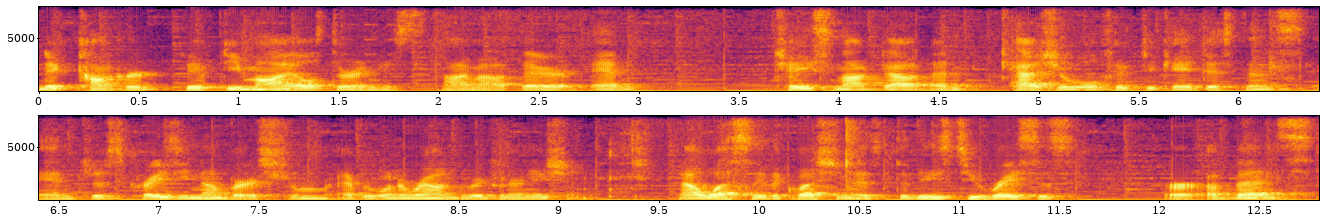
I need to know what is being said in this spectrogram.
Nick conquered 50 miles during his time out there, and Chase knocked out a casual 50k distance and just crazy numbers from everyone around the Ridge Runner Nation. Now, Wesley, the question is do these two races or events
